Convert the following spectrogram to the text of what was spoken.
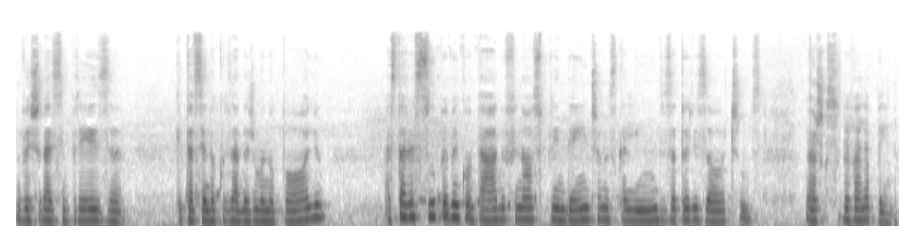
investigar essa empresa que está sendo acusada de monopólio. A história é super bem contada, o final surpreendente, a música linda, os atores ótimos. Eu acho que super vale a pena.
